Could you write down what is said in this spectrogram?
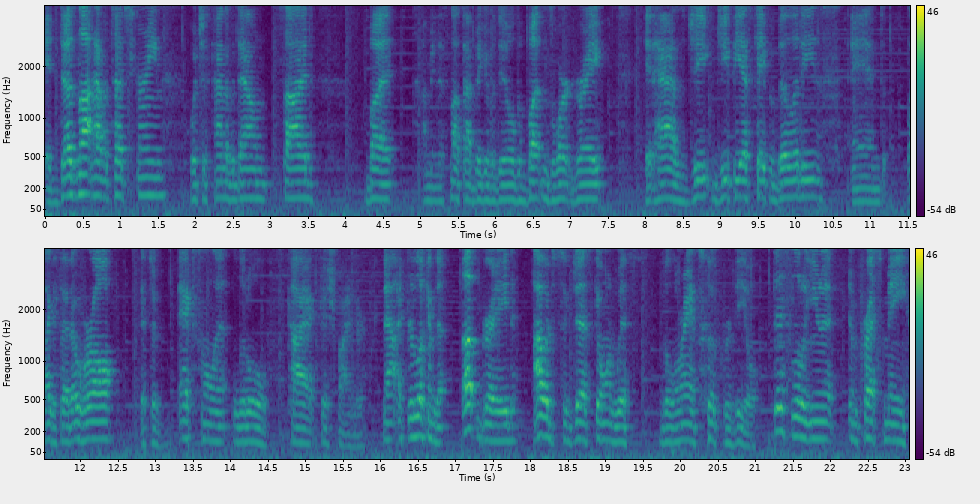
It does not have a touch screen, which is kind of a downside, but I mean, it's not that big of a deal. The buttons work great. It has G GPS capabilities, and like I said, overall, it's an excellent little kayak fish finder. Now, if you're looking to upgrade, I would suggest going with the Lowrance Hook Reveal. This little unit impressed me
